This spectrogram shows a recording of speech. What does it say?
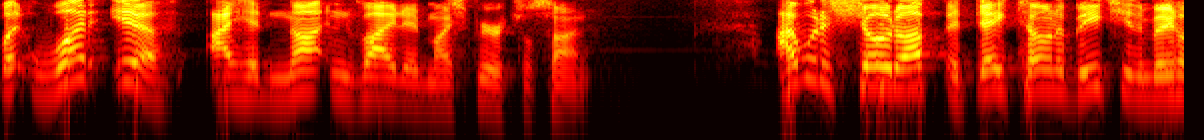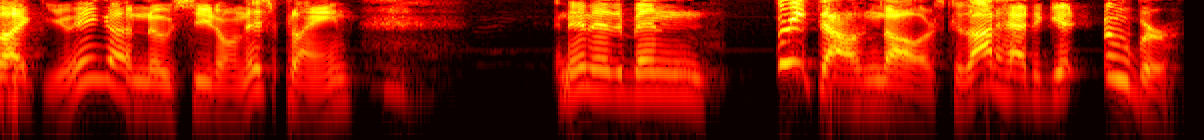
But what if I had not invited my spiritual son? I would have showed up at Daytona Beach and be like, "You ain't got no seat on this plane," and then it'd have been three thousand dollars because I'd had to get Uber.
